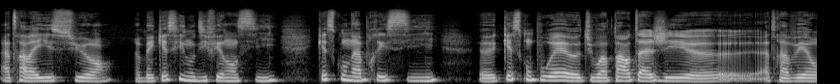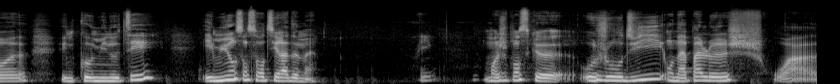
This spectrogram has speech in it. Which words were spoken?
à travailler sur eh ben, qu'est-ce qui nous différencie, qu'est-ce qu'on apprécie, euh, qu'est-ce qu'on pourrait, euh, tu vois, partager euh, à travers euh, une communauté, et mieux on s'en sortira demain. Moi, je pense que aujourd'hui, on n'a pas le choix.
